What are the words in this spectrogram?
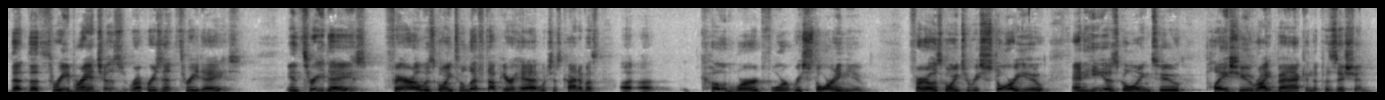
that the three branches represent three days. In three days, Pharaoh is going to lift up your head, which is kind of a, a, a code word for restoring you. Pharaoh is going to restore you, and he is going to place you right back in the position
